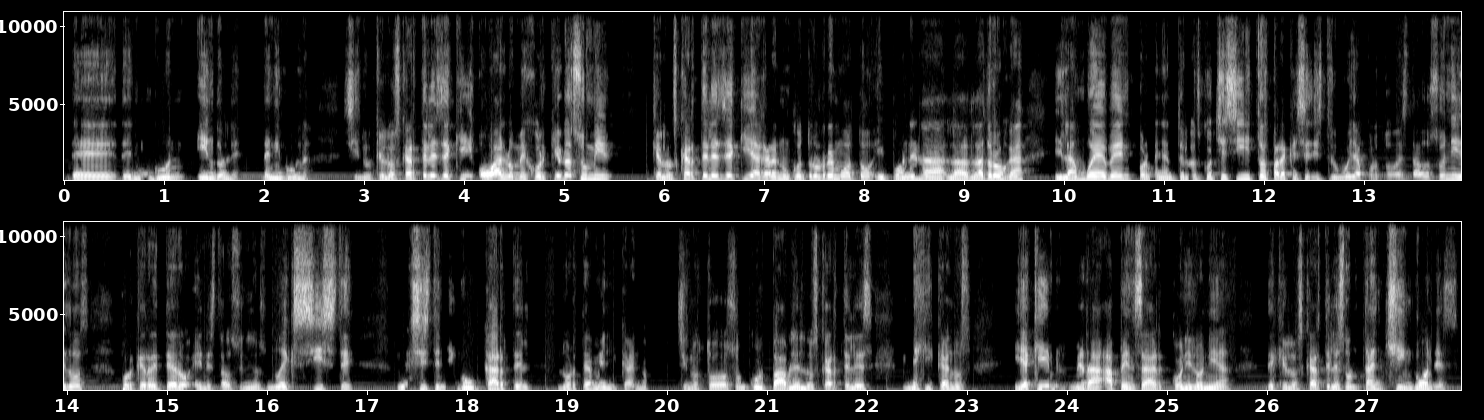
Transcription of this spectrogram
de, de ningún índole, de ninguna, sino que los cárteles de aquí, o a lo mejor quiero asumir, que los cárteles de aquí agarran un control remoto y ponen la, droga y la mueven por mediante los cochecitos para que se distribuya por todo Estados Unidos, porque reitero, en Estados Unidos no existe, no existe ningún cártel norteamericano, sino todos son culpables los cárteles mexicanos. Y aquí me da a pensar, con ironía, de que los cárteles son tan chingones,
